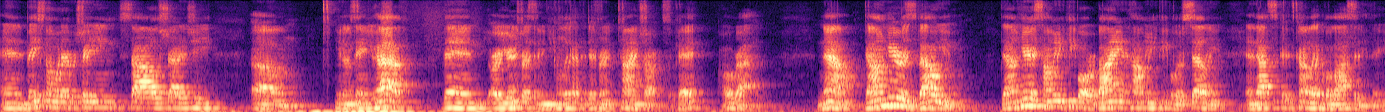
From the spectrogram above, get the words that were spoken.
And based on whatever trading style, strategy, um, you know what I'm saying, you have, then, or you're interested in, you can look at the different time charts, okay? All right. Now, down here is value. Down here is how many people are buying and how many people are selling. And that's, it's kind of like a velocity thing.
